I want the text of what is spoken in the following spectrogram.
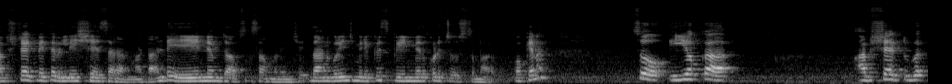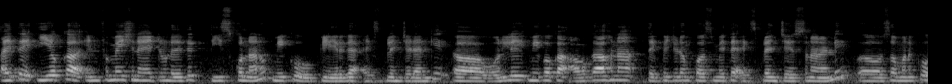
అబ్స్ట్రాక్ట్ అయితే రిలీజ్ చేశారనమాట అంటే ఏఎన్ఎం జాబ్స్కి సంబంధించి. దాని గురించి మీరు ఇక్కడ స్క్రీన్ మీద కూడా చూస్తున్నారు. ఓకేనా? సో ఈ యొక్క అబ్స్ట్రాక్ట్ అయితే ఈ యొక్క ఇన్ఫర్మేషన్ అనేటువంటిది అయితే తీసుకున్నాను. మీకు క్లియర్గా ఎక్స్ప్లెయిన్ చేయడానికి. ఓన్లీ మీకు ఒక అవగాహన తెప్పించడం కోసం అయితే ఎక్స్ప్లెయిన్ చేస్తున్నానండి. సో మనకు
